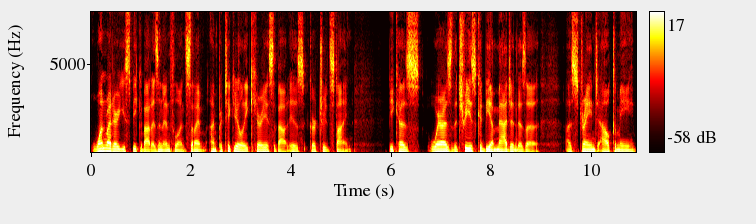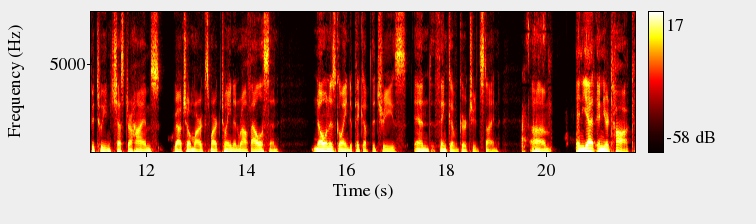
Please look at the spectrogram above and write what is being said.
One writer you speak about as an influence that I'm I'm particularly curious about is Gertrude Stein, because whereas the trees could be imagined as a a strange alchemy between Chester Himes, Groucho Marx, Mark Twain, and Ralph Ellison, no one is going to pick up the trees and think of Gertrude Stein. Um, and yet, in your talk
